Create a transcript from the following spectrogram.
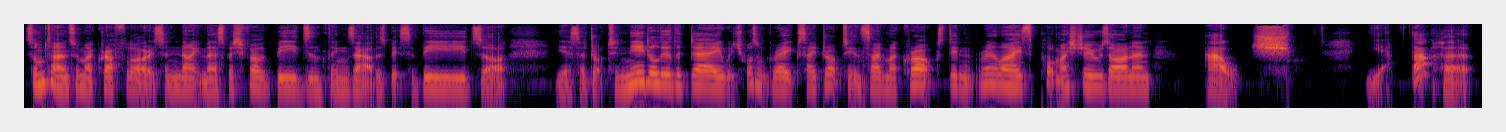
Sometimes with my craft floor, it's a nightmare, especially if I have beads and things out. There's bits of beads or Yes, I dropped a needle the other day, which wasn't great because I dropped it inside my Crocs, didn't realise, put my shoes on and ouch. Yeah, that hurt.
